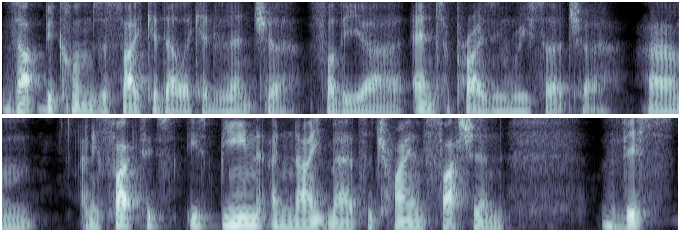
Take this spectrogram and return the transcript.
that becomes a psychedelic adventure for the uh, enterprising researcher. Um, and in fact, it's it's been a nightmare to try and fashion this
